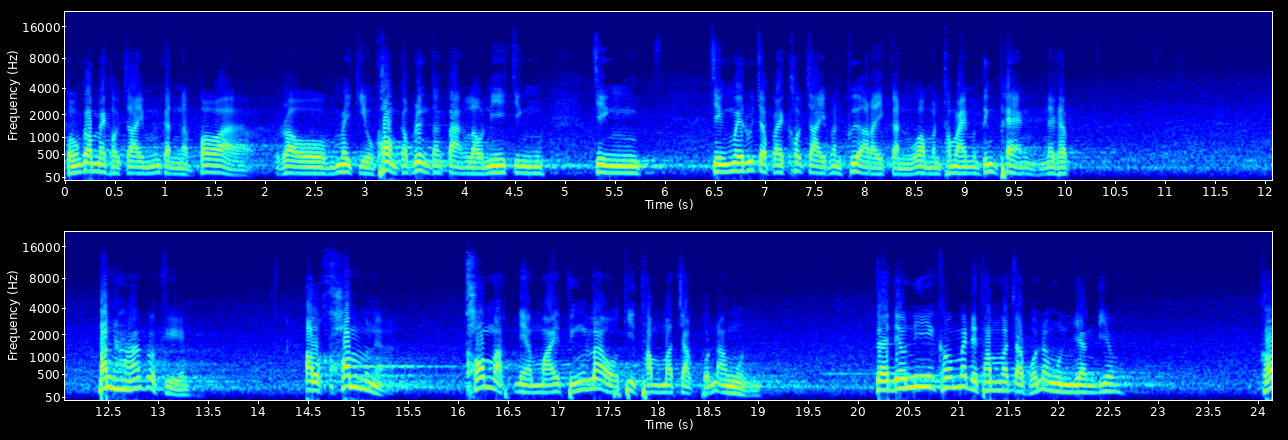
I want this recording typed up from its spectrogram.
ผมก็ไม่เข้าใจเหมือนกันนะเพราะว่าเราไม่เกี่ยวข้องกับเรื่องต่าง ๆ เหล่านี้จึงจึงจึงไม่รู้จะไปเข้าใจมันเพื่ออะไรกัน ว่ามันทำไมมันถึงแพงนะครับ ปัญหาก็คืออัลคอมเนี่ยคอมัดเนี่ยหมายถึงเหล้าที่ทำมาจากผลองุ่น แต่เดี๋ยวนี้เขาไม่ได้ทำมาจากผลองุ่นอย่างเดียว เขา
